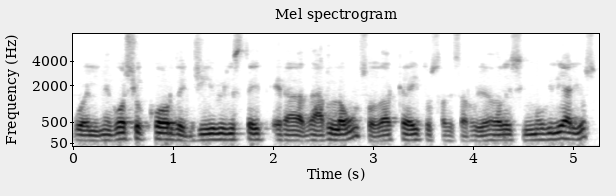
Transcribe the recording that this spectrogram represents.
o el negocio core de G Real Estate era dar loans o dar créditos a desarrolladores inmobiliarios,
